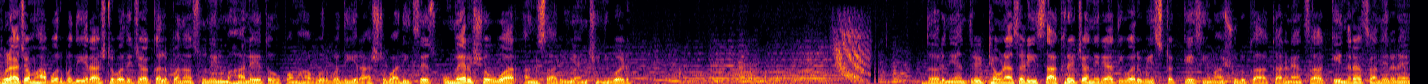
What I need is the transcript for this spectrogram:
धुळ्याच्या महापौरपदी राष्ट्रवादीच्या कल्पना सुनील महाले तर उपमहापौरपदी राष्ट्रवादीचेच उमेर शौवार अन्सारी यांची निवड. दर नियंत्रित ठेवण्यासाठी साखरेच्या निर्यातीवर वीस टक्के सीमाशुल्क आकारण्याचा केंद्राचा निर्णय.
